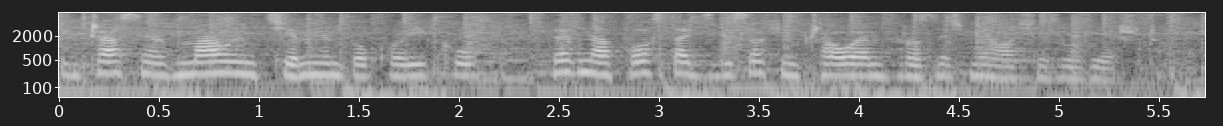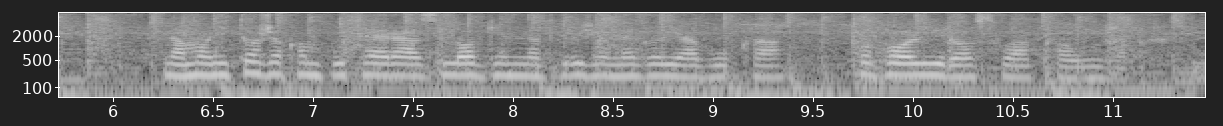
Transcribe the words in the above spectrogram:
Tymczasem w małym, ciemnym pokoiku pewna postać z wysokim czołem roześmiała się złowieszczo. Na monitorze komputera z logiem nadgryzionego jabłka powoli rosła kałuża krwi,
